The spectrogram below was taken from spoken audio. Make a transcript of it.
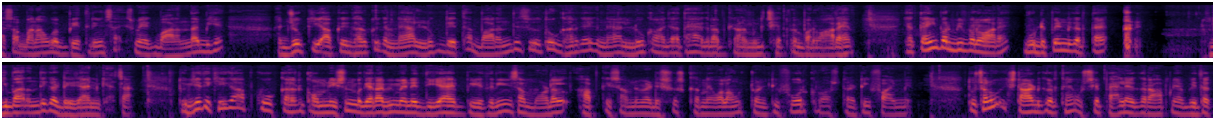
ऐसा बना हुआ बेहतरीन सा, इसमें एक बारंदा भी है, जो कि आपके घर को एक नया लुक देता है। बारंदे से तो घर का एक नया लुक आ जाता है, अगर आप ग्रामीण क्षेत्र में बनवा रहे हैं या कहीं पर भी बनवा रहे हैं, वो डिपेंड करता है कि बारंदे का डिज़ाइन कैसा है। तो ये देखिएगा आपको, कलर कॉम्बिनेशन वगैरह भी मैंने दिया है, बेहतरीन सा मॉडल आपके सामने मैं डिस्कस करने वाला हूँ, twenty four cross thirty five में। तो चलो स्टार्ट करते हैं, उससे पहले अगर आपने अभी तक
